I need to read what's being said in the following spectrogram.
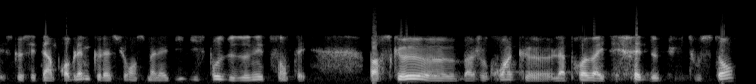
est-ce que c'était un problème que l'assurance maladie dispose de données de santé. Parce que bah, je crois que la preuve a été faite depuis tout ce temps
